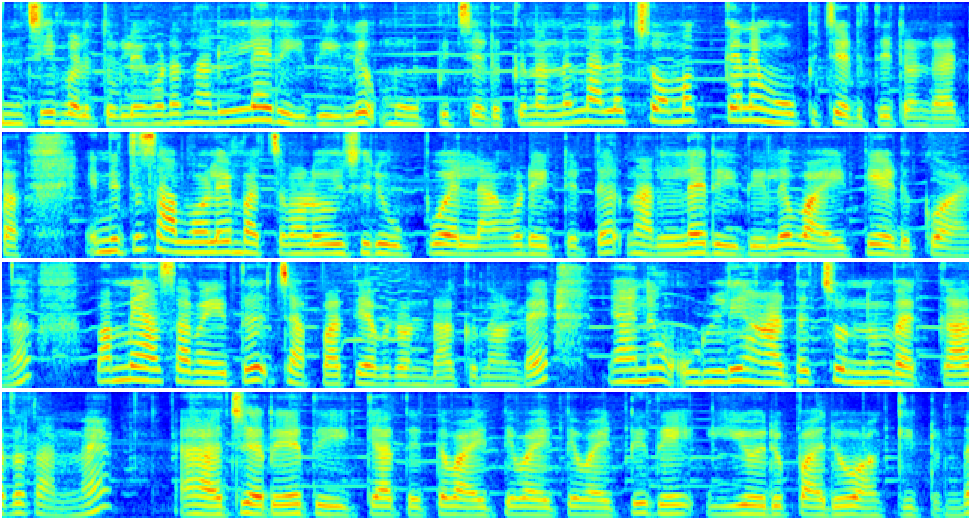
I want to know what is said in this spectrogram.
ഇഞ്ചിയും വെളുത്തുള്ളിയും കൂടെ നല്ല രീതിയിൽ മൂപ്പിച്ചെടുക്കുന്നുണ്ട്. നല്ല ചുമക്കനെ മൂപ്പിച്ചെടുത്തിട്ടുണ്ട് കേട്ടോ. എന്നിട്ട് സവോളയും പച്ചമുളകും ഇച്ചിരി ഉപ്പും എല്ലാം കൂടെ ഇട്ടിട്ട് നല്ല രീതിയിൽ വഴറ്റിയെടുക്കുവാണ്. മമ്മി ആ സമയത്ത് ചപ്പാത്തി അവിടെ ഉണ്ടാക്കുന്നുണ്ട്. ഞാൻ ഉള്ളി അടച്ചൊന്നും വെക്കാതെ തന്നെ ചെറിയ തീക്കകത്തിട്ട് വഴറ്റി വഴറ്റി വഴറ്റി ഇതേ ഈ ഒരു പരുവാക്കിയിട്ടുണ്ട്.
